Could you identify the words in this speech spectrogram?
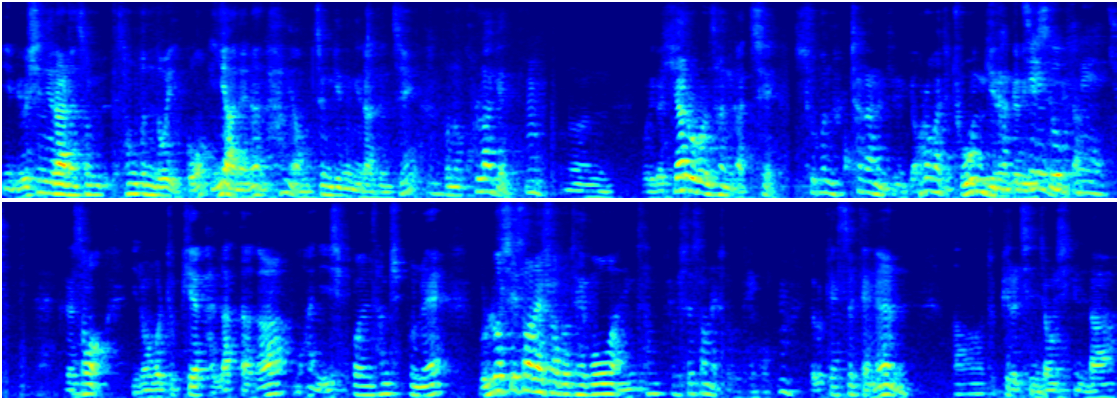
이 묘신이라는 성, 성분도 있고 이 안에는 항염증 기능이라든지 또는 콜라겐 음. 또는 우리가 히아루론산 같이 수분 흡착하는 기능 여러 가지 좋은 기능들이 있습니다. 네. 그래서 이런 걸 두피에 발랐다가 뭐 한 20분, 30분 후에 물로 씻어내셔도 되고 아니면 샴푸로 씻어내셔도 되고 음. 이렇게 했을 때는 어, 두피를 진정시킨다,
